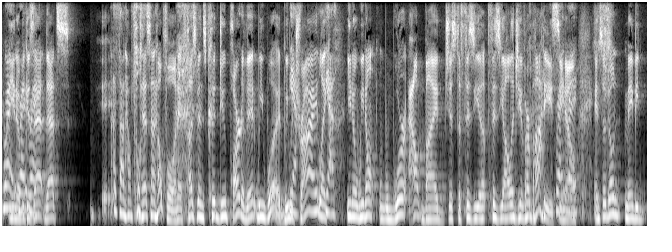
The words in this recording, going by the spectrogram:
Right, you know, right, because that that's that's not helpful. that's not helpful. And if husbands could do part of it, we would. We would Yeah. try. Like, Yeah. you know, we don't. We're out by just the physio- physiology of our bodies. you know, right. and so don't maybe.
